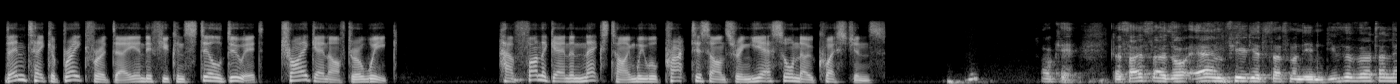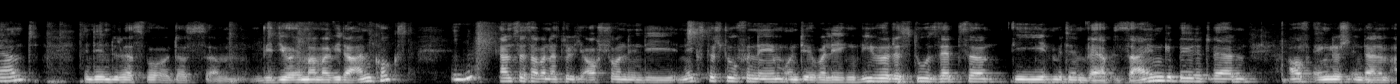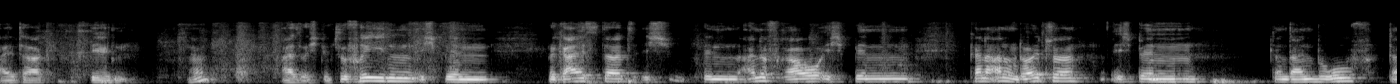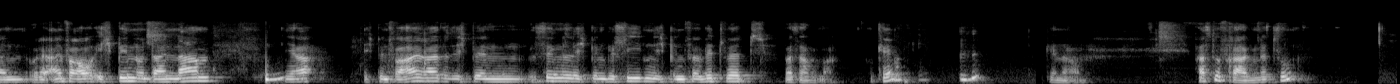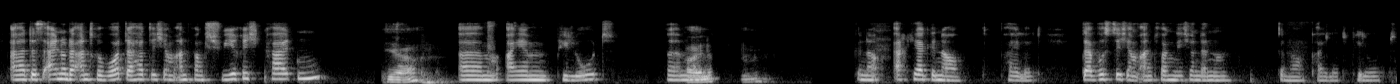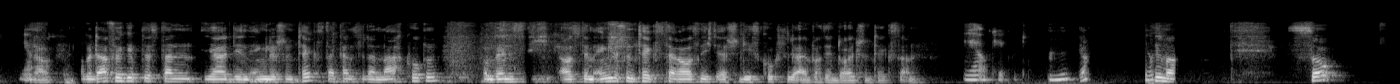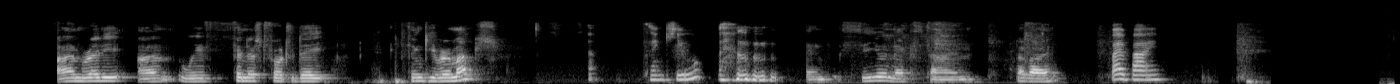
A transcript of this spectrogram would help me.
Then take a break for a day and if you can still do it, try again after a week. Have fun again and next time we will practice answering yes or no questions. Okay, das heißt also, er empfiehlt jetzt, dass man eben diese Wörter lernt, indem du das, das ähm, Video immer mal wieder anguckst. Mhm. Kannst es aber natürlich auch schon in die nächste Stufe nehmen und dir überlegen, wie würdest du Sätze, die mit dem Verb sein gebildet werden, auf Englisch in deinem Alltag bilden. Ne? Also ich bin zufrieden, ich bin begeistert, ich bin eine Frau, ich bin, keine Ahnung, Deutsche, ich bin dann dein Beruf, dann, oder einfach auch ich bin und deinen Namen. Ja, ich bin verheiratet, ich bin Single, ich bin geschieden, ich bin verwitwet, was auch immer. Okay? Okay. Mhm. Genau. Hast du Fragen dazu? Äh, das ein oder andere Wort, da hatte ich am Anfang Schwierigkeiten. Ja, Ähm, I am Pilot. Ähm, eine. Mhm. Genau. Ach ja, genau. Pilot. Da wusste ich am Anfang nicht und dann, genau, Pilot, Pilot. Ja. Genau. Aber dafür gibt es dann ja den englischen Text, da kannst du dann nachgucken. Und wenn es sich aus dem englischen Text heraus nicht erschließt, guckst du dir einfach den deutschen Text an. Ja, okay, gut. Mhm. Ja. Prima. So, I'm ready. I'm, we've finished for today. Thank you very much Thank you. and see you next time. Bye bye. bye, bye.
